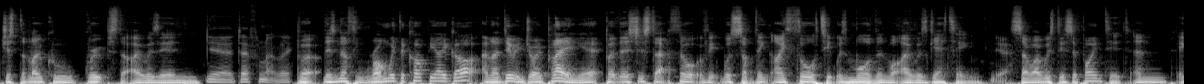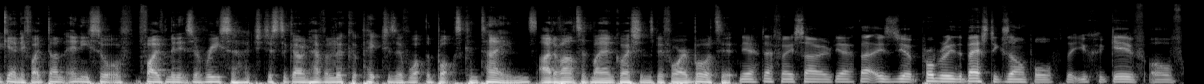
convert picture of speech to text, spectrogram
just the local groups that I was in. Yeah, definitely. But there's nothing wrong with the copy I got, and I do enjoy playing it. But there's just that thought of it was something I thought it was more than what I was getting. Yeah. So I was disappointed. And again, if I'd done any sort of five minutes of research just to go and have a look at pictures of what the box contains, I'd have answered my own questions before I bought it. Yeah, definitely. So, yeah, that is your, probably the best example that you could give of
